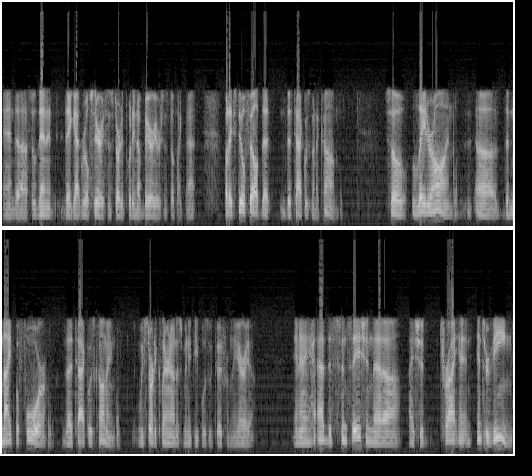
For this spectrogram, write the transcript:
And uh, so then it, they got real serious and started putting up barriers and stuff like that. But I still felt that the attack was going to come. So later on, uh, the night before the attack was coming, we started clearing out as many people as we could from the area. And I had this sensation that uh, I should try and intervene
